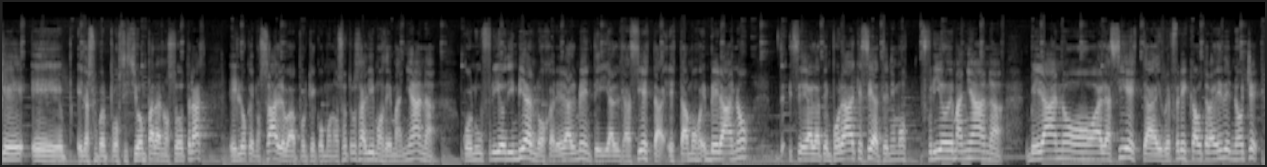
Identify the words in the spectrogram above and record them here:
que eh, la superposición para nosotras es lo que nos salva, porque como nosotros salimos de mañana con un frío de invierno generalmente y a la siesta estamos en verano, sea la temporada que sea, tenemos frío de mañana, verano a la siesta y refresca otra vez de noche,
